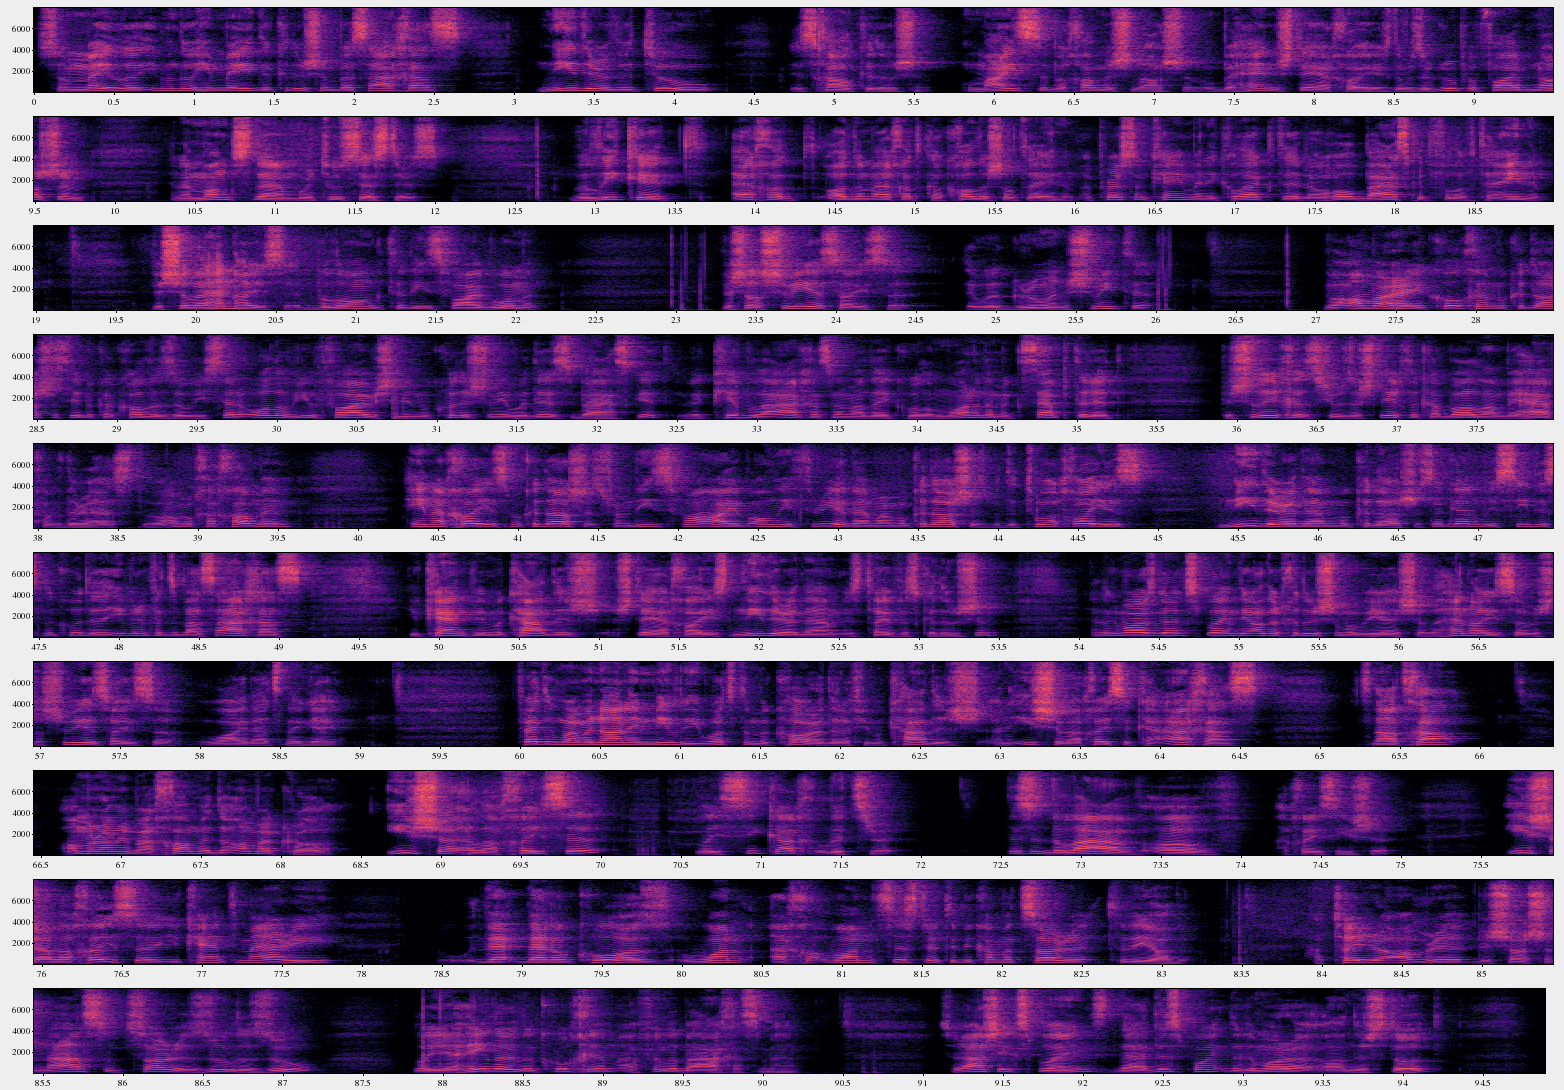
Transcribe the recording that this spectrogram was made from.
So Mela, even though he made the Kedushin Basachas, neither of the two is Chal Kedushin. Umaisa b'chamish ubehen shtei. There was a group of five nashim, and amongst them were two sisters. Velikit echad adam echad. A person came and he collected a whole basket full of ta'enim. V'shalehen. It belonged to these five women. V'shal shviyas it would grew in Shemitah. B'kakolazu. He said, all of you five should be mekudash to me with this basket. One of them accepted it. She was a shlich l'kabbalah on behalf of the rest. From these five, only three of them are mekadashas, but the two achoyis, neither of them mekadashas. Again, we see this nekuda that even if it's bas achas, you can't be mekadish shtei achoyis. Neither of them is teifas kedushin. And the Gemara is going to explain the other chedushim over here, shalahen ha'isa, v'shal shviyas ha'isa, why that's negay. What's the makar that if you mekadosh an isha v'achayisa ka'achas, it's not chal. Omer Rami Bar Chama, the Omer Kra, isha el achayisa leisikach litzre. This is the lav of achayis isha. Isha el achayisa, you can't marry that that'll cause one one sister to become a tzara to the other. Hatayra Amre b'shashanasu tzara zu lezu lo yehelo lekuchim afila ba'achas mehem. So Rashi explains that at this point the Gemara understood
